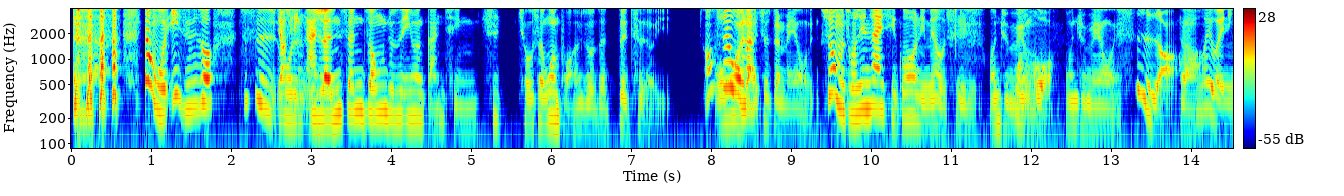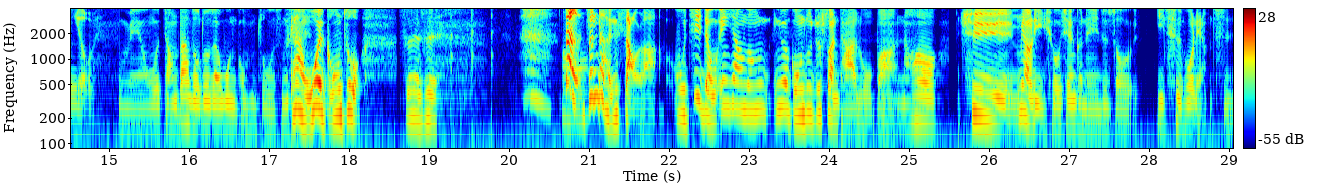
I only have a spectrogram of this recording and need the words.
但我意思是说，就是我人生中就是因为感情去求神问卜，就说这这次而已。哦，所以我们就再没有，所以我们重新在一起过后，你没有去完全没有过，完全没有哎。是哦，对啊，我以为你有哎，我没有，我长大之后都在问工作，你看我为工作真的是。但真的很少啦。我记得我印象中，因为工作就算塔罗吧，然后去庙里求签，可能也就走一次或两次。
